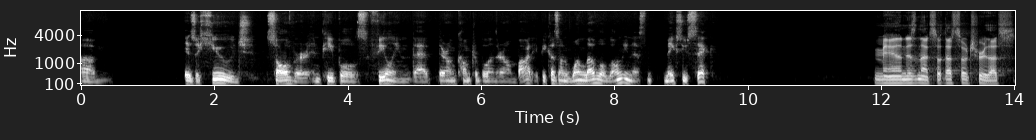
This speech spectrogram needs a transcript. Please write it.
um, is a huge solver in people's feeling that they're uncomfortable in their own body. Because on one level, loneliness makes you sick. Man, isn't that so? That's so true. That's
